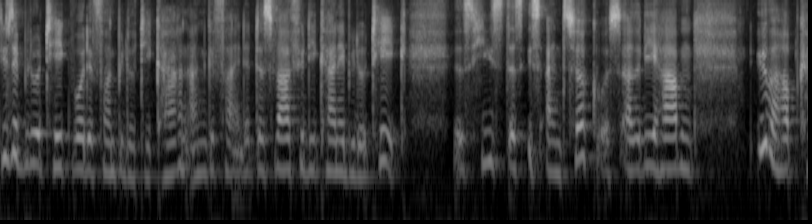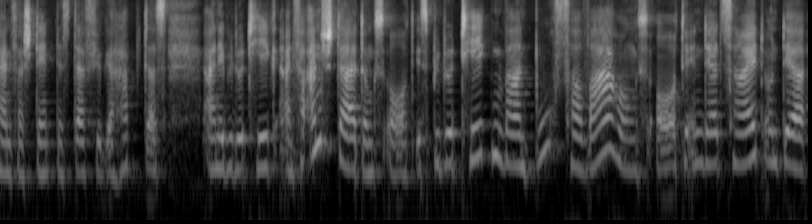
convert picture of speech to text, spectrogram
Diese Bibliothek wurde von Bibliothekaren angefeindet. Das war für die keine Bibliothek. Das hieß, das ist ein Zirkus. Also die haben überhaupt kein Verständnis dafür gehabt, dass eine Bibliothek ein Veranstaltungsort ist. Bibliotheken waren Buchverwahrungsorte in der Zeit und der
